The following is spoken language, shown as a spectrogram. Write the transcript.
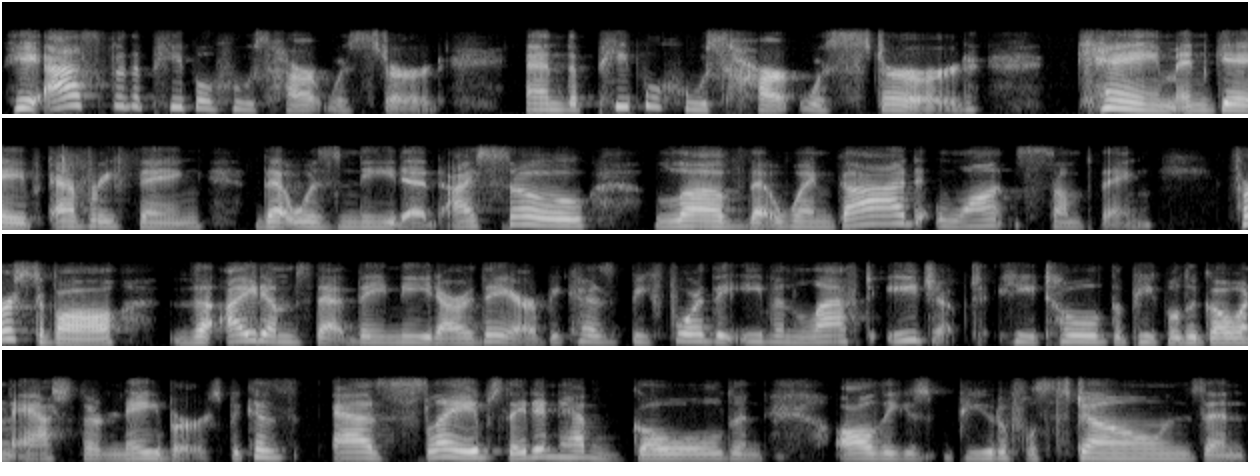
he asked for the people whose heart was stirred. And the people whose heart was stirred came and gave everything that was needed. I so love that when God wants something, first of all, the items that they need are there because before they even left Egypt, he told the people to go and ask their neighbors because as slaves, they didn't have gold and all these beautiful stones and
